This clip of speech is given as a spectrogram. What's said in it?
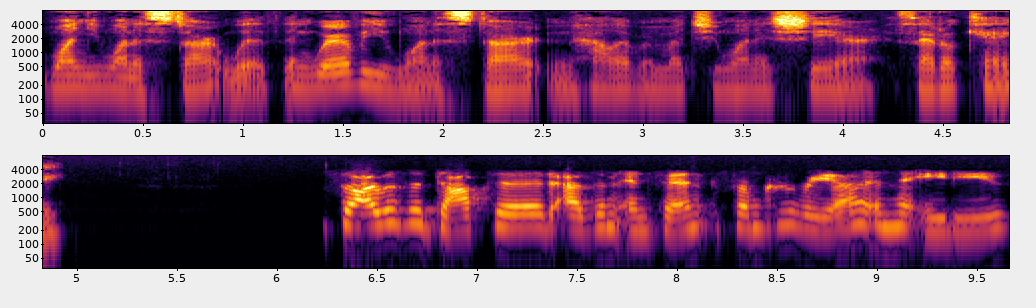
one you want to start with, and wherever you want to start, and however much you want to share. Is that okay? So, I was adopted as an infant from Korea in the 80s,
